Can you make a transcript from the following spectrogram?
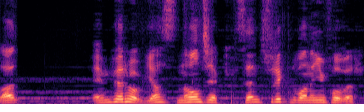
Lan Enverov yaz ne olacak? Sen sürekli bana info ver.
